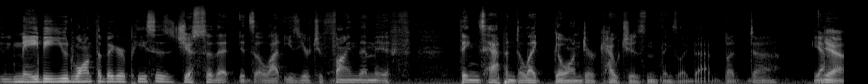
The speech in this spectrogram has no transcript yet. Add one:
maybe you'd want the bigger pieces just so that it's a lot easier to find them if things happen to like go under couches and things like that. But uh, yeah. Yeah.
